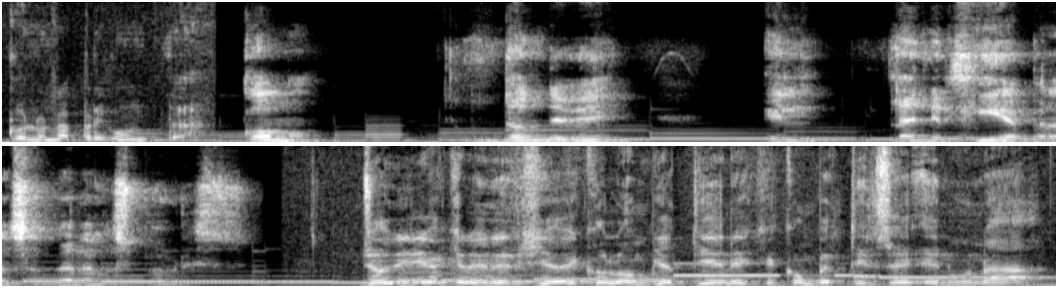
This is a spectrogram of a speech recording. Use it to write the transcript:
con una pregunta. ¿Cómo? ¿Dónde ve la energía para salvar a los pobres? Yo diría que la energía de Colombia tiene que convertirse en una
